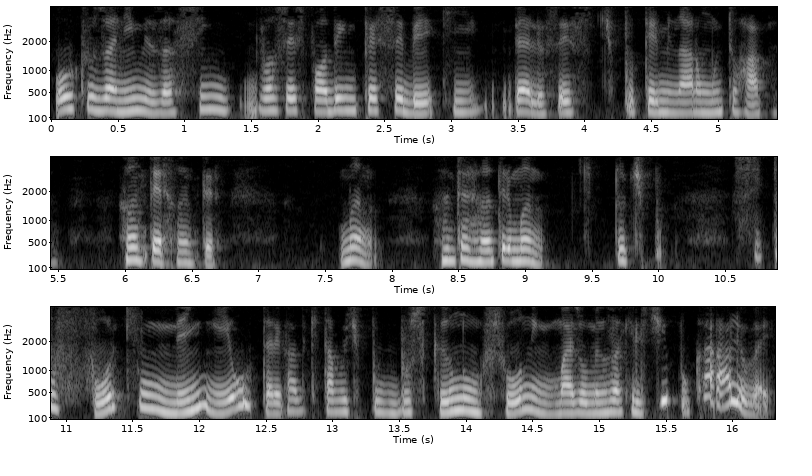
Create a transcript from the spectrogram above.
outros animes assim, vocês podem perceber que, velho, vocês, tipo, terminaram muito rápido. Hunter x Hunter. Mano, Hunter x Hunter, mano, tu, tipo, se tu for que nem eu, tá ligado? Que tava, tipo, buscando um shonen mais ou menos aquele tipo, caralho, velho.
